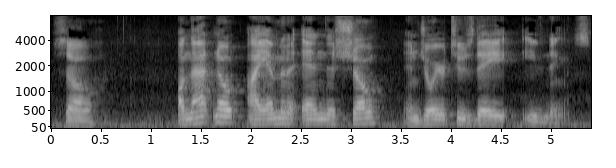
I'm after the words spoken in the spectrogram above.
So, on that note, I am going to end this show. Enjoy your Tuesday evenings.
